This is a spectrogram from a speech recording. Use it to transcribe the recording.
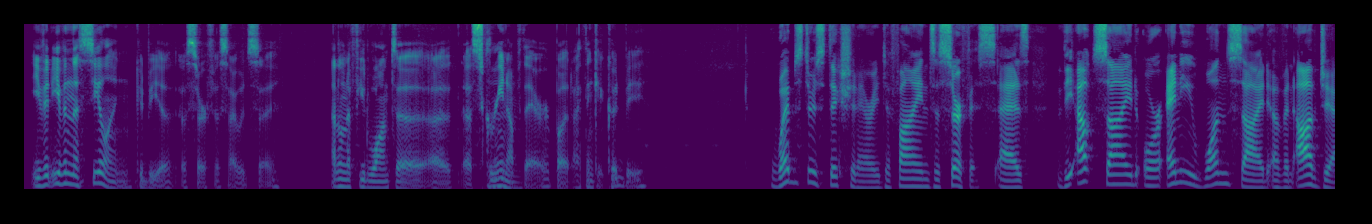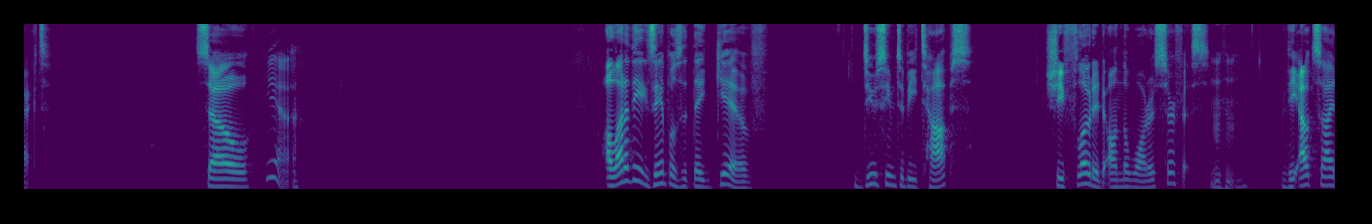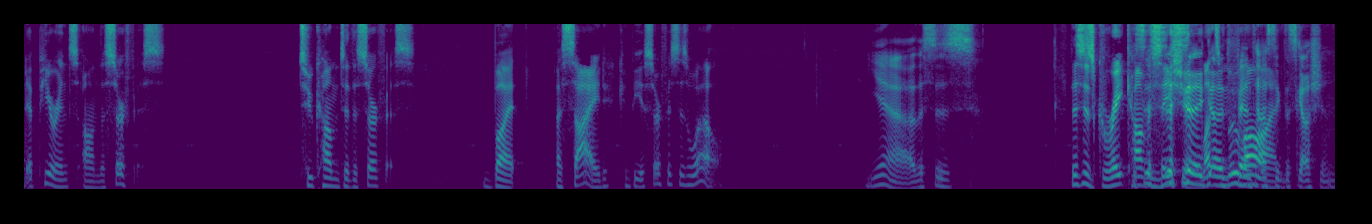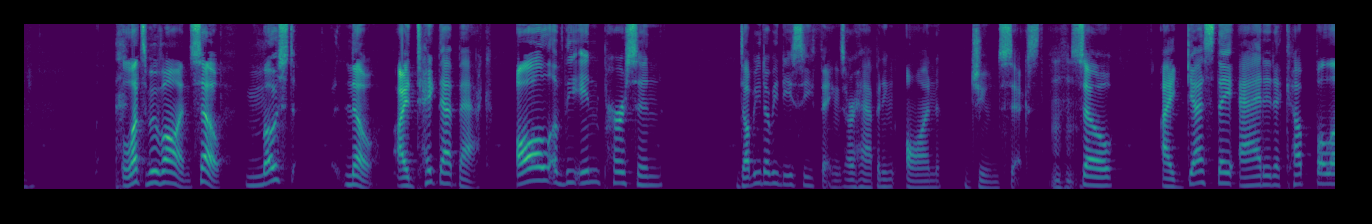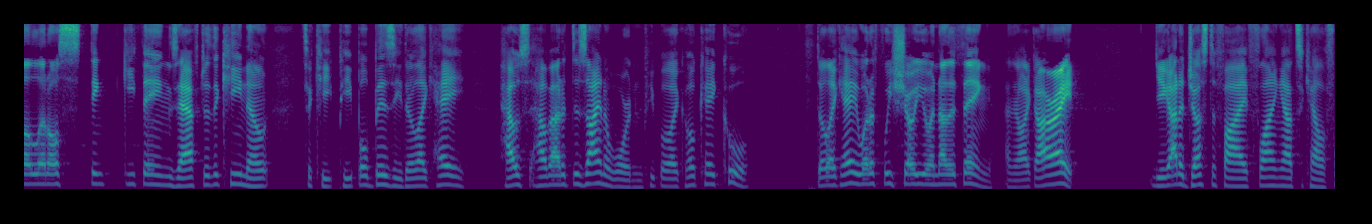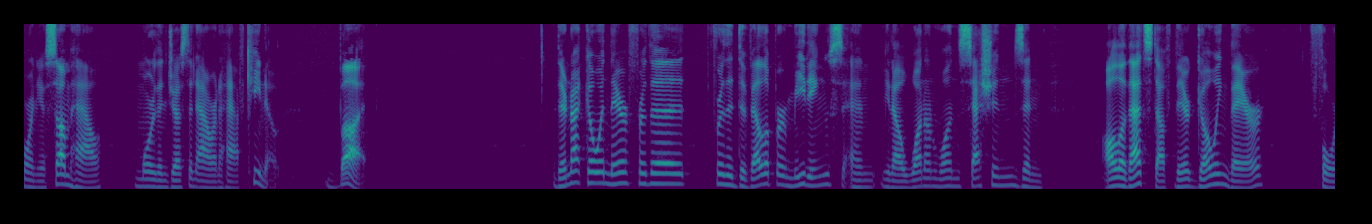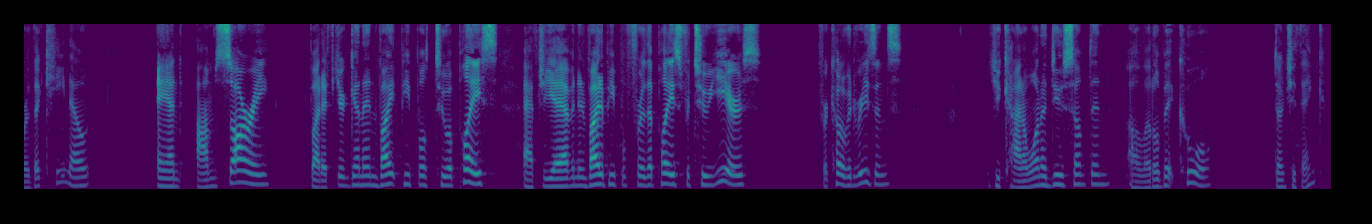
even even the ceiling could be a, a surface, I would say. I don't know if you'd want a, a, a screen Hmm. up there, but I think it could be. Webster's dictionary defines a surface as the outside or any one side of an object. So, Yeah. a lot of the examples that they give do seem to be tops. She floated on the water's surface. Mm-hmm. The outside appearance on the surface. To come to the surface. But a side can be a surface as well. Yeah, this is This is great this is- conversation. This is, a Let's good, move fantastic on. discussion. Let's move on. So, most no, I take that back. All of the in-person WWDC things are happening on June 6th. Mm-hmm. So, I guess they added a couple of little stinky things after the keynote to keep people busy. They're like, "Hey, how's how about a design award?" And people are like, "Okay, cool." They're like, "Hey, what if we show you another thing?" And they're like, "All right." You got to justify flying out to California somehow more than just an hour and a half keynote. But they're not going there for the for the developer meetings and you know one-on-one sessions and all of that stuff they're going there for the keynote. And i'm sorry but if you're going to invite people to a place after you haven't invited people for the place for 2 years for covid reasons you kind of want to do something a little bit cool don't you think?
